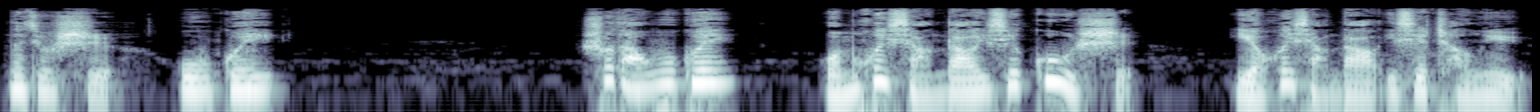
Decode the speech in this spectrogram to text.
那就是乌龟。说到乌龟，我们会想到一些故事，也会想到一些成语。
